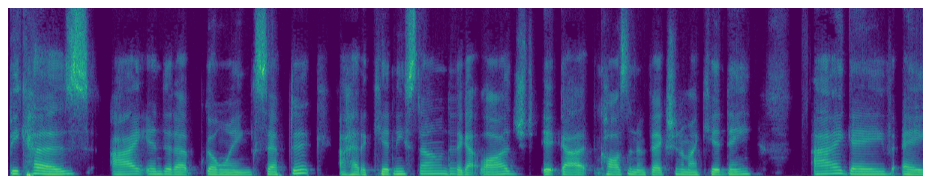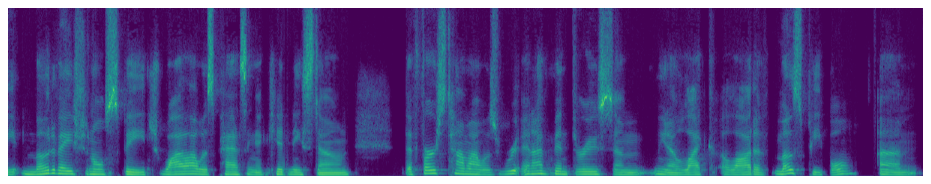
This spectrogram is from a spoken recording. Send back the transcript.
because I ended up going septic, I had a kidney stone that got lodged, it got caused an infection in my kidney. I gave a motivational speech while I was passing a kidney stone. The first time I was, re- and I've been through some, you know, like a lot of most people, um,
